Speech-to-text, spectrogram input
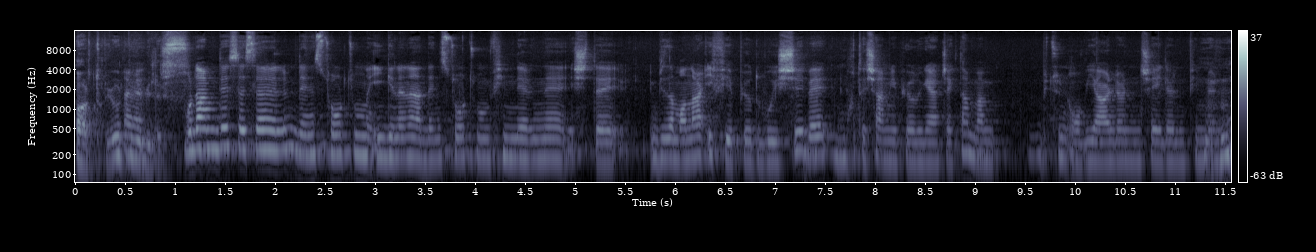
artırıyor Evet. diyebiliriz. Buradan bir de seslenelim. Deniz Tortum'la ilgilenen Deniz Tortum'un filmlerini işte bir zamanlar if yapıyordu bu işi ve muhteşem yapıyordu gerçekten. Ben bütün o VR'ların şeylerin filmlerini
